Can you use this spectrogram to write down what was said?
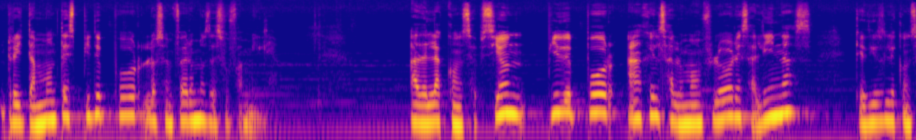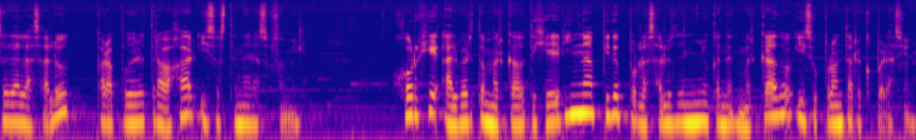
Rita Montes pide por los enfermos de su familia. Adela Concepción pide por Ángel Salomón Flores Salinas que Dios le conceda la salud para poder trabajar y sostener a su familia. Jorge Alberto Mercado Tijerina pide por la salud del niño Canet Mercado y su pronta recuperación.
